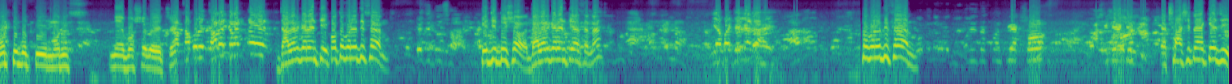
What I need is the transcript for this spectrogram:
ভর্তি ভর্তি মরিচ নিয়ে বসে রয়েছে। জালের গ্যারান্টি কত করে দিচ্ছেন? কেজি দুশো দুইশো। জালের গ্যারান্টি আছে না? কত করে দিচ্ছেন? একশো আশি টাকা কেজি একশো আশি টাকা কেজি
